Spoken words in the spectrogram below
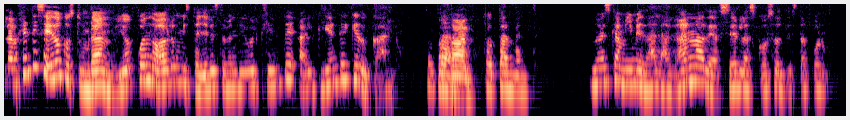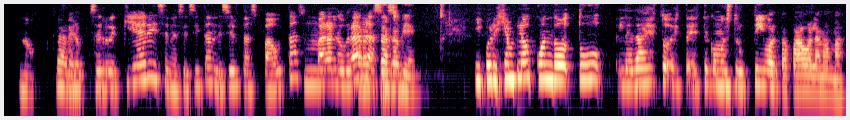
la gente se ha ido acostumbrando. Yo cuando hablo en mis talleres también digo, el cliente, al cliente hay que educarlo. Total, totalmente. No es que a mí me da la gana de hacer las cosas de esta forma, no. Pero se requiere y se necesitan de ciertas pautas Mm, para lograr Para que salga bien. Y por ejemplo, cuando tú le das esto, este, este como instructivo al papá o a la mamá,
